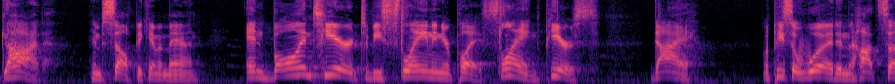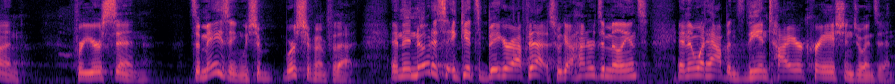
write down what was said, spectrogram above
God himself became a man and volunteered to be slain in your place. Slain, pierced, die on a piece of wood in the hot sun for your sin. It's amazing. We should worship him for that. And then notice it gets bigger after that. So we got hundreds of millions. And then what happens? The entire creation joins in.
